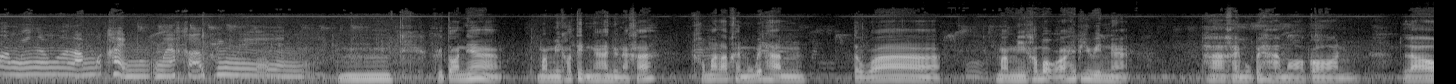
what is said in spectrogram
มันมีเงินมารับไข่มุกไหมคะพี่วินอืม คือตอนเนี้ยมามีเขาติดงานอยู่นะคะ เขามารับไข่มุกไม่ทัน แต่ว่ามามีเขาบอกว่าให้พี่วินเนี่ยพาไข่มุกไปหาหมอก่อน แล้ว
